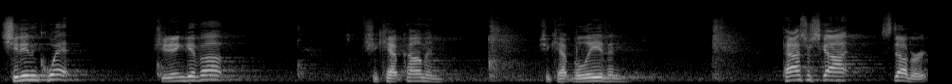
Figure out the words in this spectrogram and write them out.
She didn't quit. She didn't give up. She kept coming. She kept believing. Pastor Scott Stubbert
